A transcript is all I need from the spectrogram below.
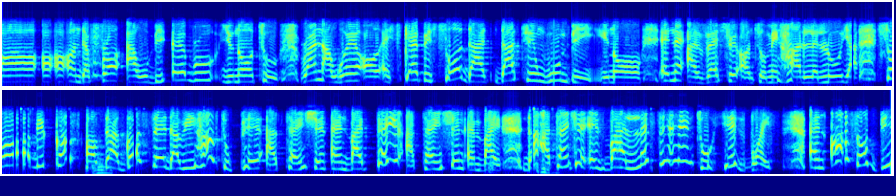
or, or, or on the floor, I will be able, you know, to run away or escape it so that that thing won't be, you know, any adversary unto me. Hallelujah. So because of that, God said that we have to pay attention, and by paying attention, and by that attention is by listening to His voice, and also be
